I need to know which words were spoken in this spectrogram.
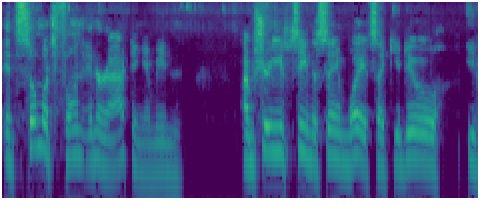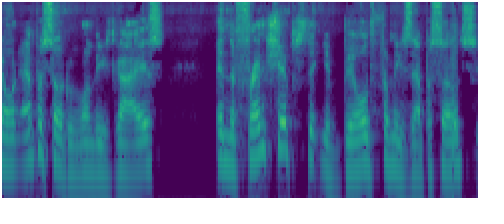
it's so much fun interacting. I mean, I'm sure you've seen the same way. It's like you do you know an episode with one of these guys, and the friendships that you build from these episodes,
